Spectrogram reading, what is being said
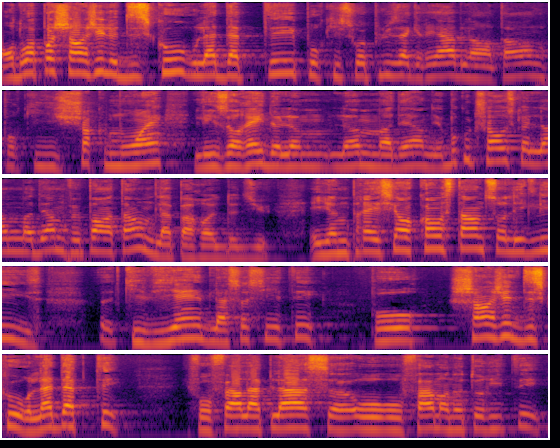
On ne doit pas changer le discours ou l'adapter pour qu'il soit plus agréable à entendre, pour qu'il choque moins les oreilles de l'homme moderne. Il y a beaucoup de choses que l'homme moderne ne veut pas entendre de la parole de Dieu. Et il y a une pression constante sur l'Église euh, qui vient de la société pour changer le discours, l'adapter. Il faut faire la place euh, aux, femmes en autorité.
